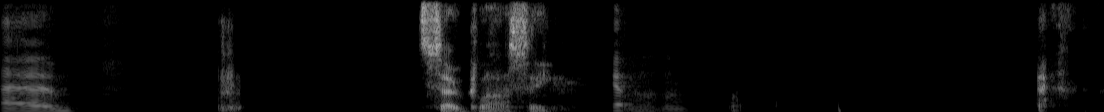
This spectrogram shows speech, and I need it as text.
Um So classy. Mhm.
